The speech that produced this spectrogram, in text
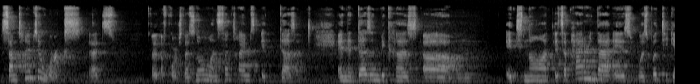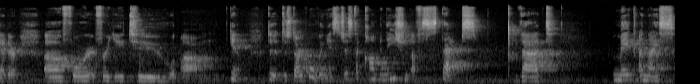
sometimes it works. That's of course, that's normal, and sometimes it doesn't. And it doesn't because um, it's not. It's a pattern that is was put together uh, for for you to um, you know to, to start moving. It's just a combination of steps that make a nice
